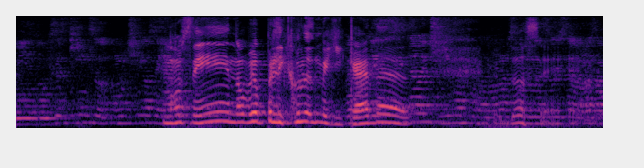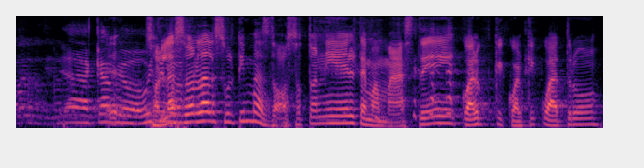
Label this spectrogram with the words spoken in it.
mis dulces 15, ¿cómo chingos se llama? No sé, no veo películas sí mexicanas. chida, No no sé. Ya, cambio. Son último. las, son las últimas dos, Otoniel, te mamaste. ¿Cuál que, cuál que cuatro?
